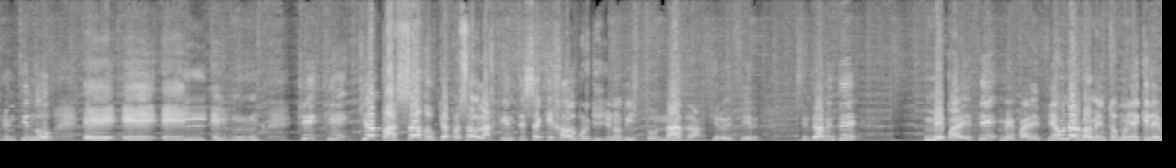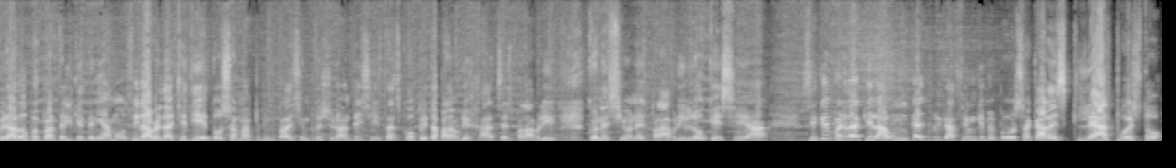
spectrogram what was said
no entiendo eh, eh, el, el ¿qué, qué, qué ha pasado? ¿Qué ha pasado? La gente se ha quejado porque yo no he visto nada. Quiero decir, sinceramente me parece, me parecía un armamento muy equilibrado por parte del que tenía Mozi La verdad es que tiene dos armas principales impresionantes Y esta escopeta para abrir hatches, para abrir conexiones, para abrir lo que sea. Sí que es verdad que la única explicación que me puedo sacar es que le has puesto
